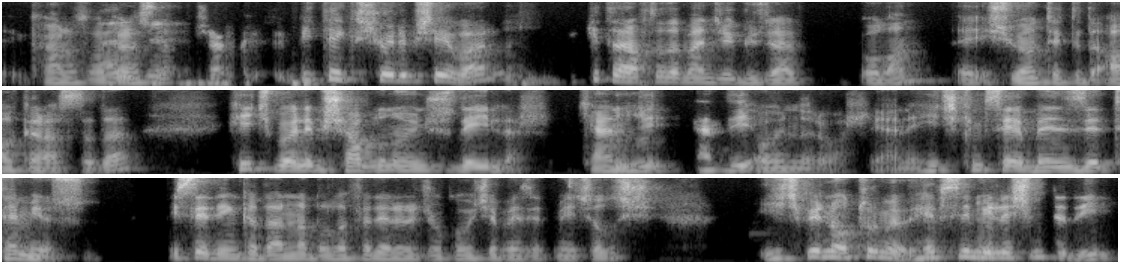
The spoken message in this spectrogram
e, Carlos Alcaraz Bence- yapacak? Bir tek şöyle bir şey var. İki tarafta da bence güzel olan, e, Świątek'te de Alcaraz'ta da hiç böyle bir şablon oyuncusu değiller. Kendi kendi oyunları var. Yani hiç kimseye benzetemiyorsun. İstediğin kadar Nadal'a, Federer'e, Djokovic'e benzetmeye çalış. Hiçbirine oturmuyor. Hepsinin Yok. birleşimi de değil.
